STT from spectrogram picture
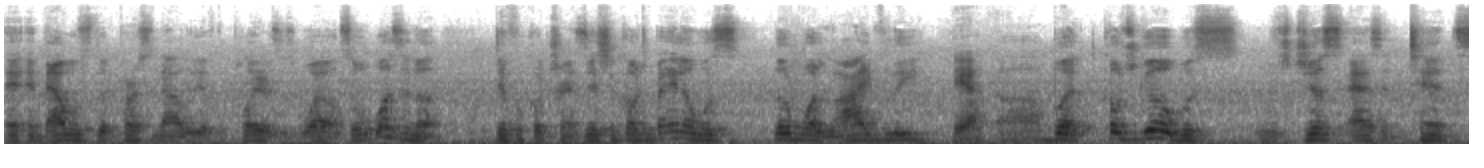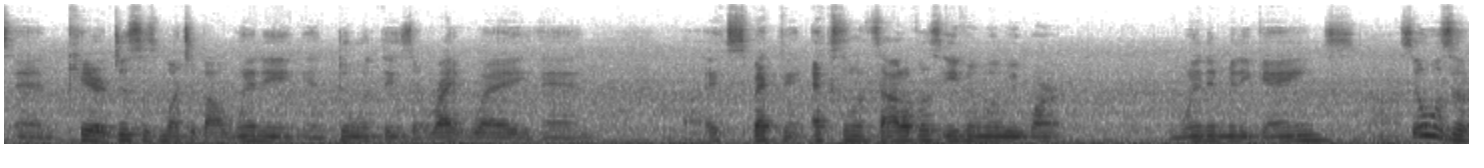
and, and that was the personality of the players as well. So it wasn't a difficult transition. Coach Bayno was a little more lively. Yeah. Uh, but Coach Good was was just as intense and cared just as much about winning and doing things the right way and uh, expecting excellence out of us, even when we weren't winning many games. Uh, so it was a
